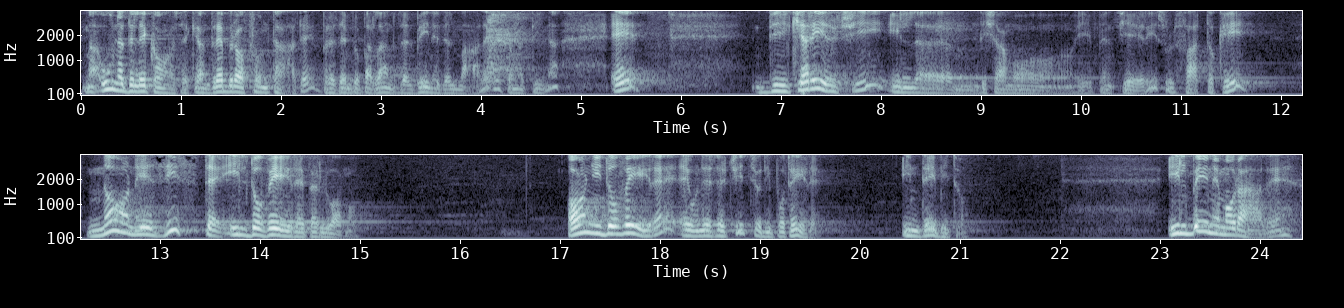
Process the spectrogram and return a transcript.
Ma una delle cose che andrebbero affrontate, per esempio parlando del bene e del male questa mattina, è di chiarirci il, diciamo, i pensieri sul fatto che non esiste il dovere per l'uomo. Ogni dovere è un esercizio di potere, in debito. Il bene morale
